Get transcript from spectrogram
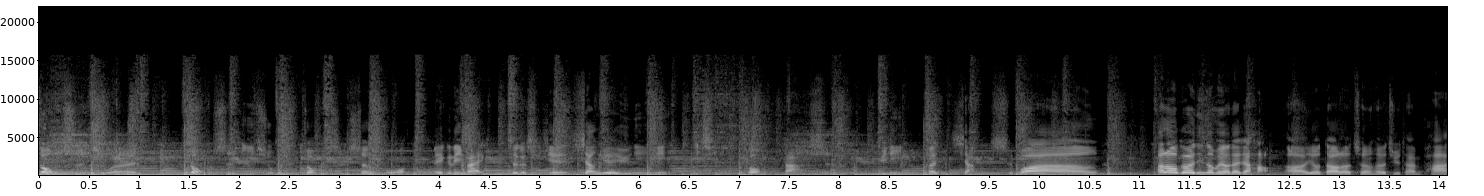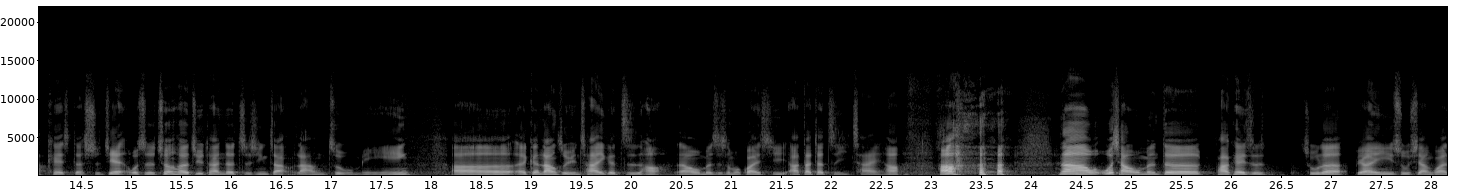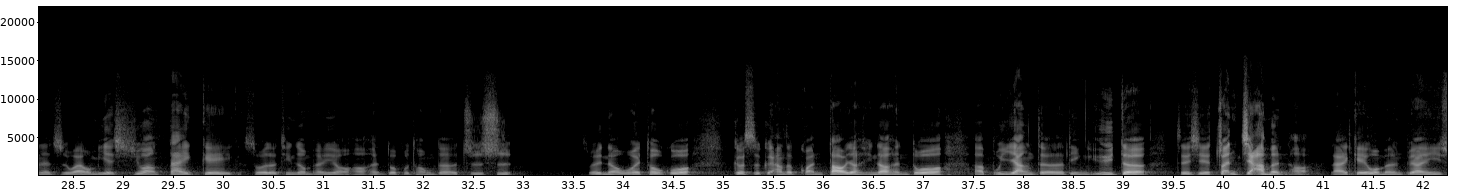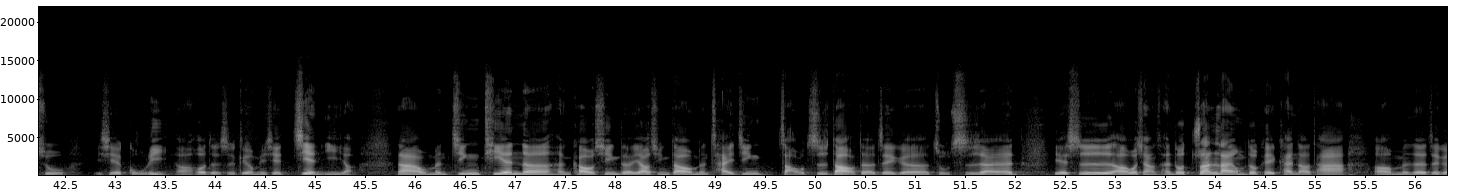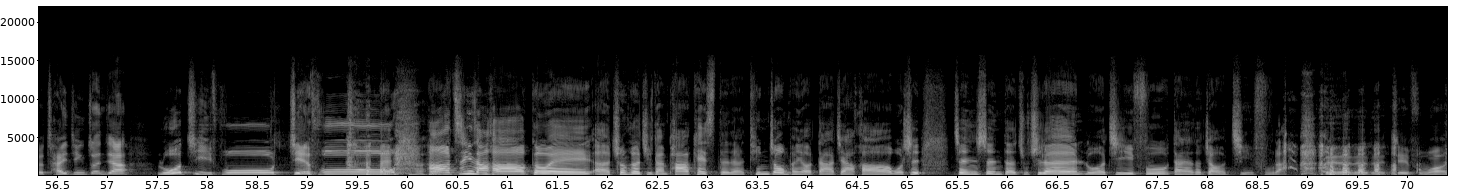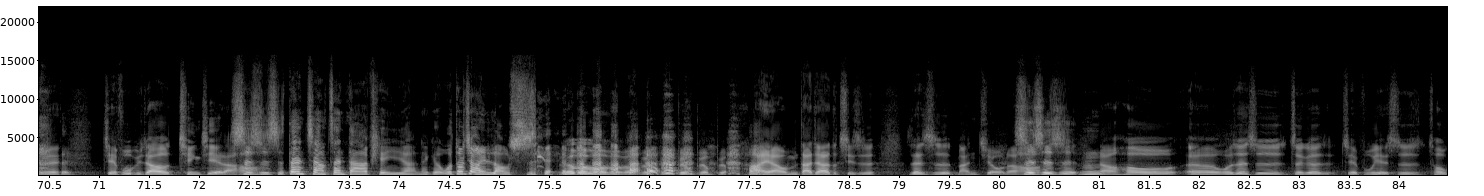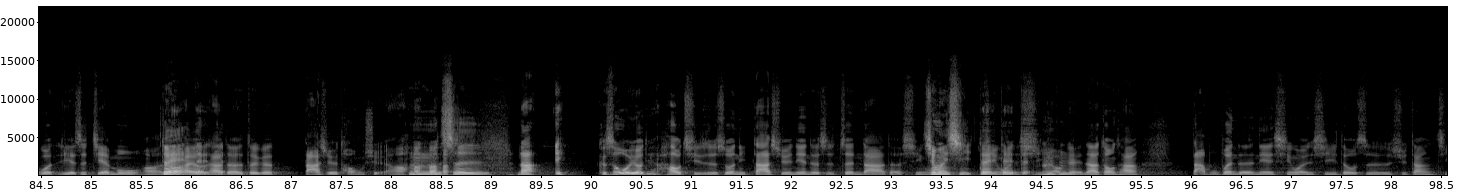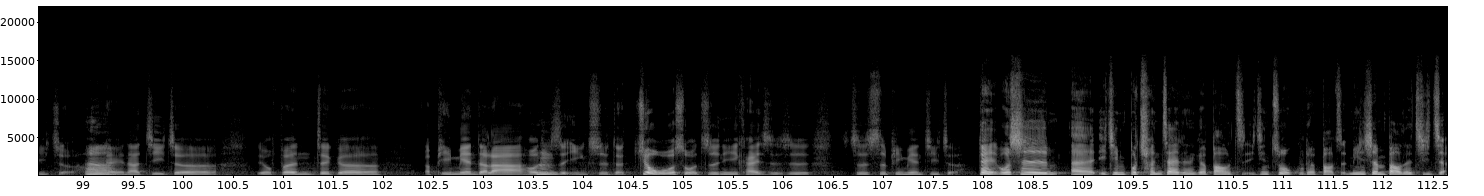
重视艺文，重视艺术，重视生活。每个礼拜这个时间相约与你一起共大事，与你分享时光。Hello，各位听众朋友，大家好啊、又到了春和剧团 Podcast 的时间，我是春和剧团的执行长郎祖明。呃，呃，跟郎祖云差一个字哈，那我们是什么关系啊？大家自己猜哈。好，那我想我们的 Podcast 除了表演艺术相关的之外，我们也希望带给所有的听众朋友哈很多不同的知识。所以呢，我会透过各式各样的管道，邀请到很多啊不一样的领域的这些专家们哈，来给我们表演艺术一些鼓励啊，或者是给我们一些建议啊。那我们今天呢，很高兴的邀请到我们财经早知道的这个主持人，也是啊、呃我想很多专栏我们都可以看到他啊、我们的这个财经专家罗继夫姐夫。好，执行长好，各位呃春和剧团 Podcast 的听众朋友，大家好，我是正声的主持人罗继夫，大家都叫我姐夫啦。对对对对，姐夫哈，因为 对姐夫比较亲切啦是是是但这样占大家便宜啊那个我都叫你老师。哎不不不不不不用不用不用不用哎呀我们大家都其实认识蛮久了是是是嗯。然后呃我认识这个姐夫也是透过也是节目哈然后还有他的这个大学同学啊是。那哎可是我有点好奇是说你大学念的是正大的新闻新闻系对对对 ok 那通常大部分的人念新闻系都是去当记者 ok 那记者有分这个呃平面的啦，或者嗯是影视的。就我所知，你一开始是是是平面记者，对，我是呃已经不存在的那个报纸，已经做古的报纸《民生报》的记者。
